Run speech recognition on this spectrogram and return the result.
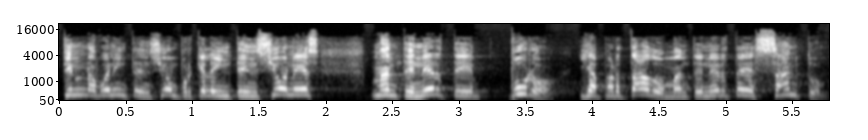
tiene una buena intención, porque la intención es mantenerte puro y apartado, mantenerte santo.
